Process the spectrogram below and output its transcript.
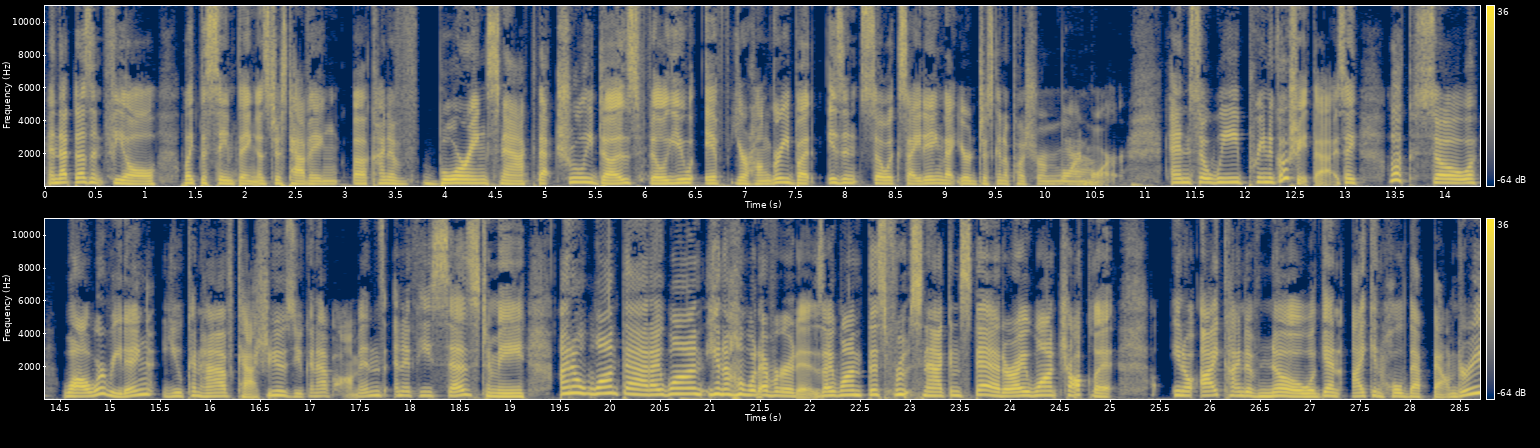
and that doesn't feel like the same thing as just having a kind of boring snack that truly does fill you if you're hungry but isn't so exciting that you're just going to push for more yeah. and more. And so we pre-negotiate that. I say look so while we're reading you can have cashews you can have almonds and if he says to me i don't want that i want want, you know, whatever it is. I want this fruit snack instead, or I want chocolate. You know, I kind of know, again, I can hold that boundary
